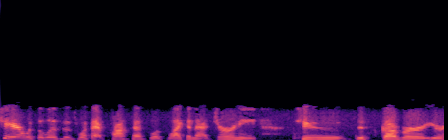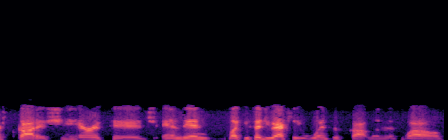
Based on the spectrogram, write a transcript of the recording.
share with the listeners what that process was like in that journey to discover your Scottish heritage, and then, like you said, you actually went to Scotland as well.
